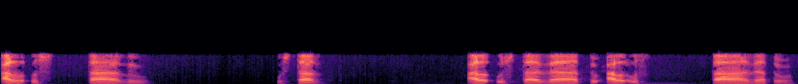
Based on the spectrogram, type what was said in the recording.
al-ustadzu. Ustad. Al-ustadzatu, al-ustadzatu.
